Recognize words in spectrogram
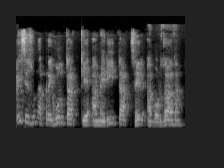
esa es una pregunta que amerita ser abordada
